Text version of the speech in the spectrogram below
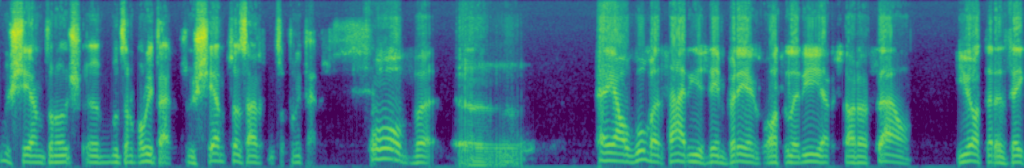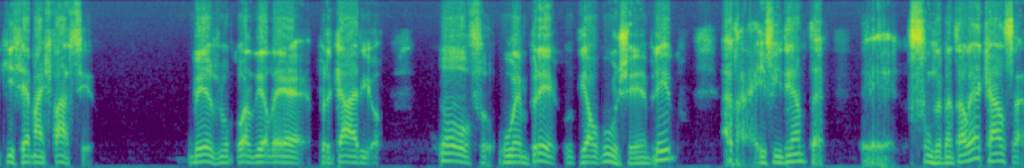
os centros uh, metropolitanos, os centros das áreas metropolitanas. Houve, uh, em algumas áreas de emprego, hotelaria, restauração e outras em que isso é mais fácil, mesmo quando ele é precário, houve o emprego de alguns sem emprego. Agora, é evidente, é, fundamental é a casa.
